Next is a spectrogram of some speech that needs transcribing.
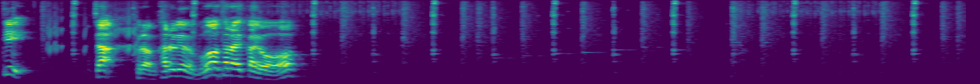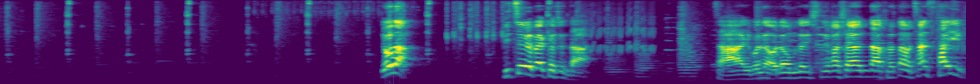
D. 자, 그럼 카를리온은 무엇을 할까요? 요다! 빛을 밝혀준다. 자 이번에 어려운 문제 신중하셔야 한다. 그렇다면 찬스 타임!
